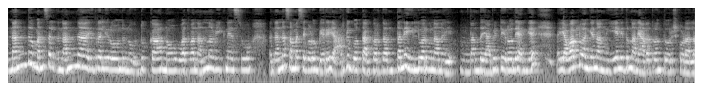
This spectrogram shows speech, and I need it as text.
ನಂದು ಮನಸ್ಸಲ್ಲಿ ನನ್ನ ಇದರಲ್ಲಿರೋ ಒಂದು ದುಃಖ, ನೋವು ಅಥವಾ ನನ್ನ ವೀಕ್ನೆಸ್ಸು ನನ್ನ ಸಮಸ್ಯೆಗಳು ಬೇರೆ ಯಾರಿಗೂ ಗೊತ್ತಾಗಬಾರ್ದು ಅಂತಲೇ ಇಲ್ಲಿವರೆಗೂ ನಾನು ನಂದು ಹ್ಯಾಬಿಟ್ ಇರೋದೇ ಹಂಗೆ. ಯಾವಾಗಲೂ ಹಂಗೆ ನಾನು ಏನಿದ್ರು ನಾನು ಯಾರ ಹತ್ರ ತೋರಿಸ್ಕೊಡಲ್ಲ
